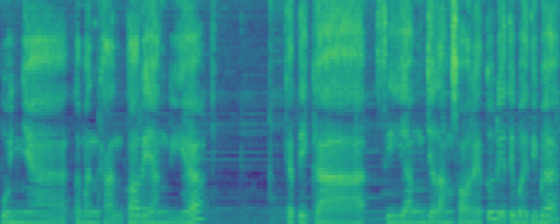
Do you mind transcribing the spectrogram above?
punya teman kantor yang dia ketika siang jelang sore tuh dia tiba-tiba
